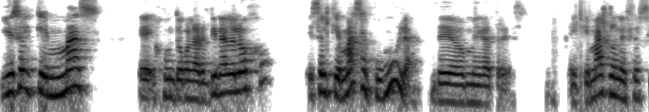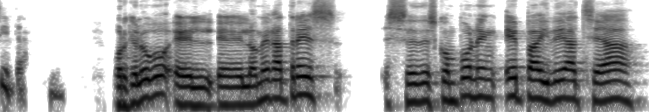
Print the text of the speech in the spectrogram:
y es el que más, eh, junto con la retina del ojo, es el que más acumula de omega 3, el que más lo necesita. Porque luego el, omega 3 se descompone en EPA y DHA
